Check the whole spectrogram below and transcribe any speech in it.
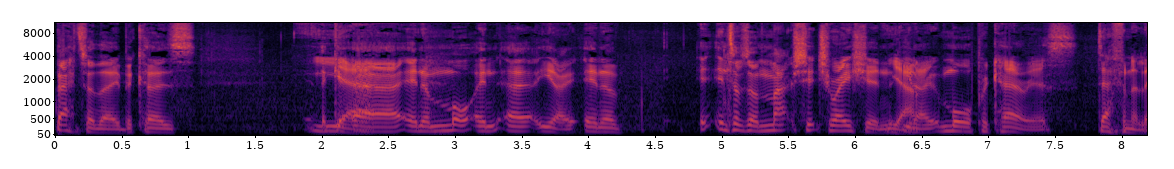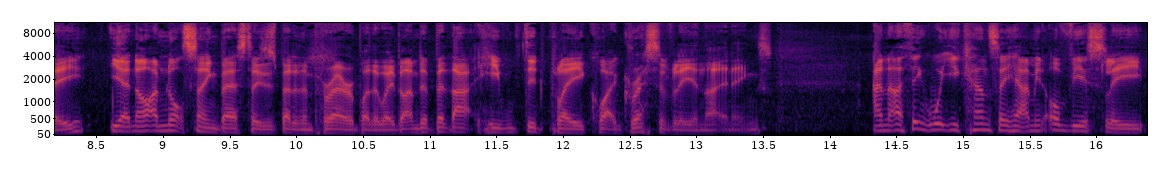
better though because yeah uh, in a more in uh, you know in a in terms of a match situation, Yeah. you know, more precarious. Definitely. Yeah, no, I'm not saying Bairstows is better than Perera, by the way, but but that he did play quite aggressively in that innings. And I think what you can say here, I mean, obviously,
